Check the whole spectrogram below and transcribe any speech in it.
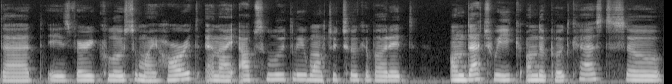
that is very close to my heart, and I absolutely want to talk about it on that week on the podcast. So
